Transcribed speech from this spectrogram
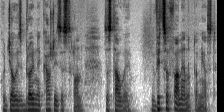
Oddziały zbrojne każdej ze stron zostały wycofane, natomiast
